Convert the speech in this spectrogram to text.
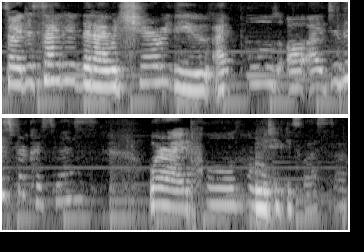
so I decided that I would share with you, I pulled all, I did this for Christmas, where I pulled, let me take these glasses off.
